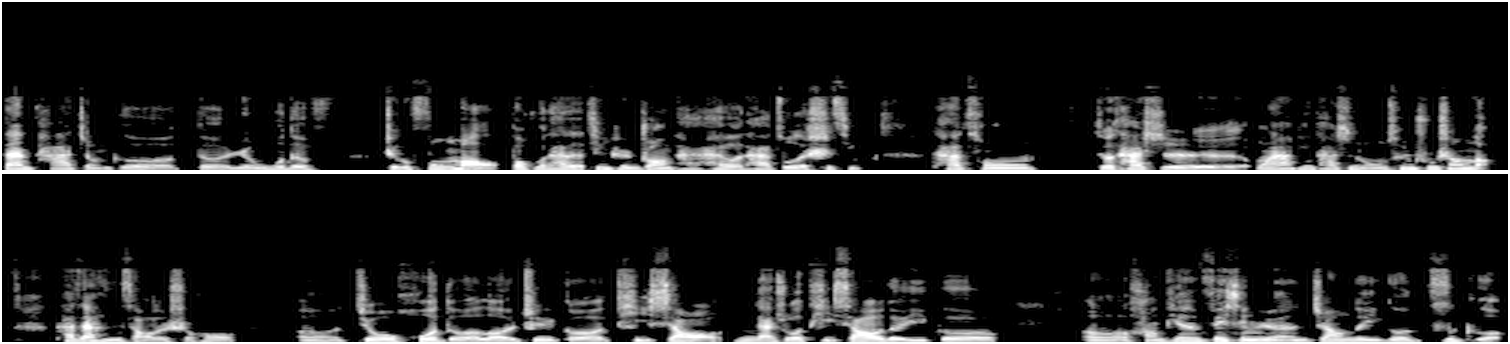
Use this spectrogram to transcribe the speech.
但他整个的人物的这个风貌，包括他的精神状态，还有他做的事情，他从就他是王亚平，他是农村出生的，他在很小的时候，呃，就获得了这个体校，应该说体校的一个呃航天飞行员这样的一个资格。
